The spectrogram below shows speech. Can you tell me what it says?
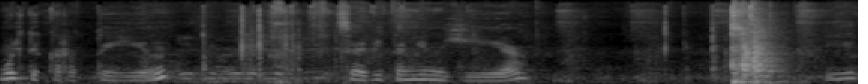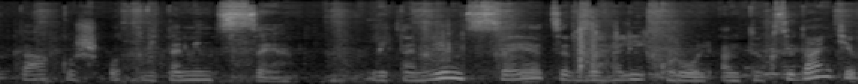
мультикаротин, це вітамін Е. І також от вітамін С. Вітамін С це взагалі король антиоксидантів.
